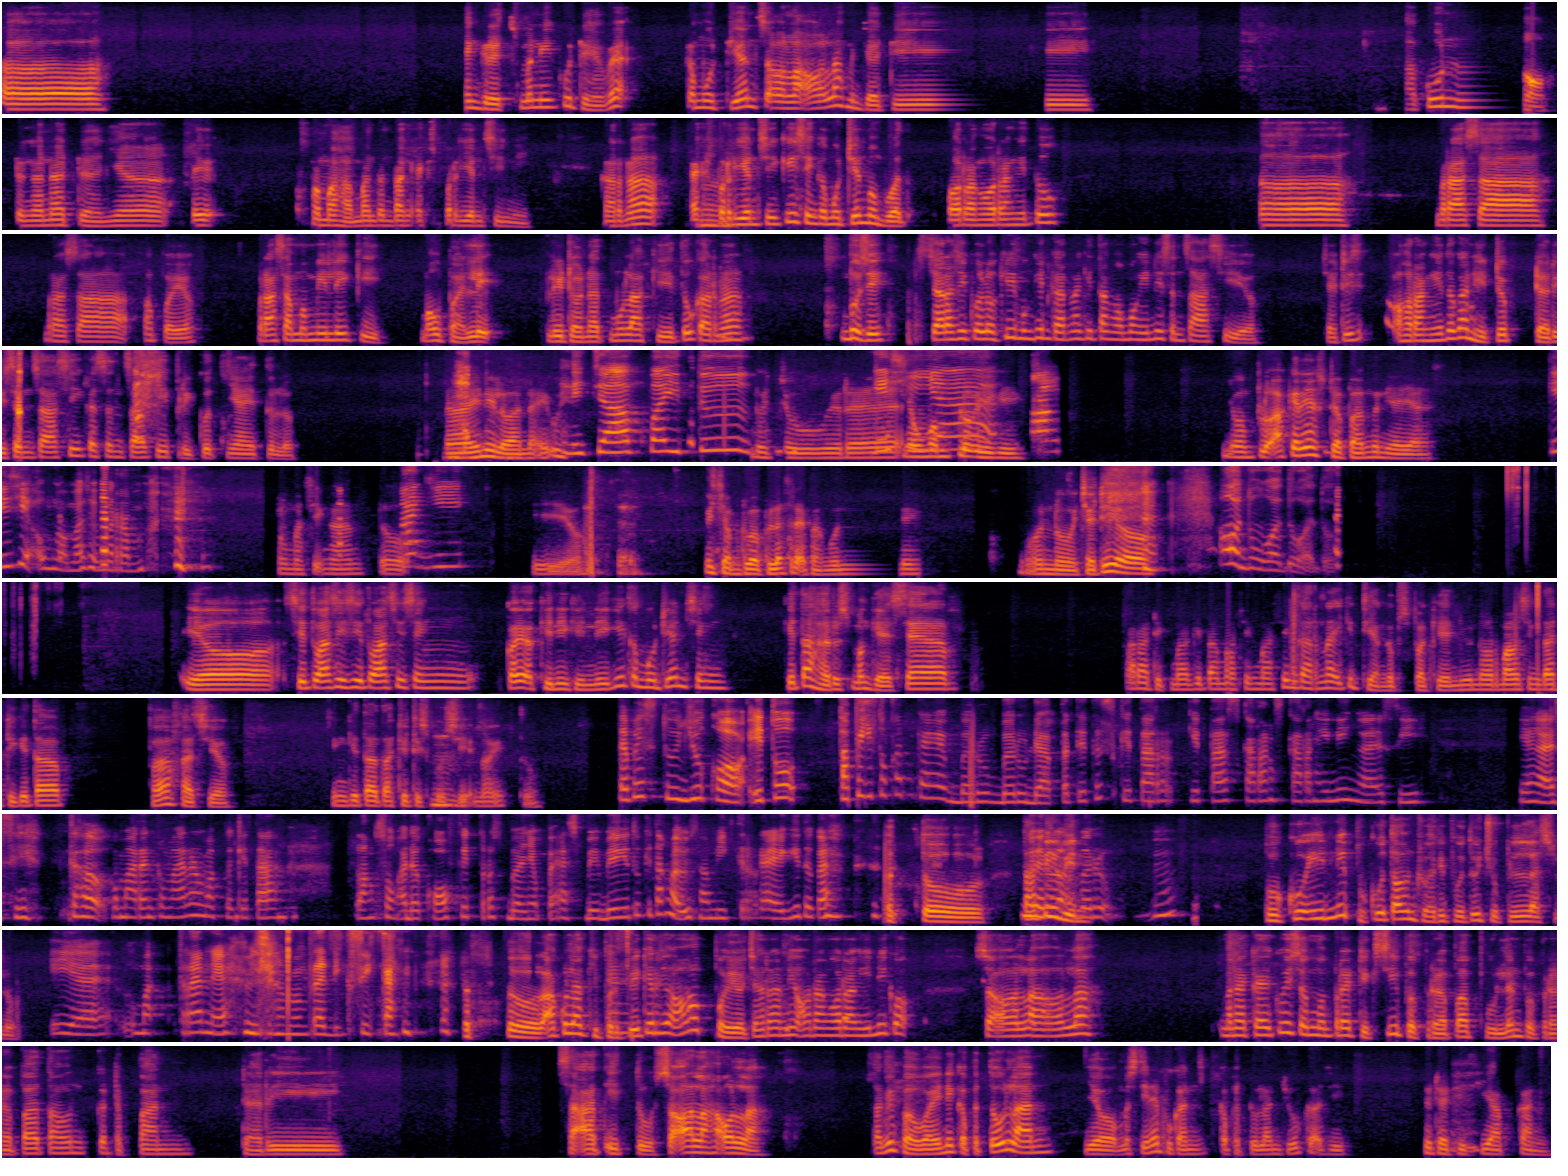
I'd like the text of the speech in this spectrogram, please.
eh engagement itu dewek kemudian seolah-olah menjadi aku no dengan adanya te- pemahaman tentang experience ini. Karena experience ini sing kemudian membuat orang-orang itu eh merasa merasa apa ya merasa memiliki mau balik beli donatmu lagi itu karena Bu sih secara psikologi mungkin karena kita ngomong ini sensasi ya. Jadi orang itu kan hidup dari sensasi ke sensasi berikutnya itu loh. Nah ini loh anak Ini siapa itu? lucu nyompluk ini. Nyompluk. Akhirnya sudah bangun ya ya? Kayaknya sih oh nggak masih merem. oh, masih ngantuk. Lagi. iya ini jam 12 rek bangun nih oh no. Jadi yo. Aduh, aduh, aduh. yo situasi-situasi sing kayak gini-gini iki kemudian sing kita harus menggeser paradigma kita masing-masing karena ini dianggap sebagai new normal sing tadi kita bahas yo. Sing kita tadi diskusi no itu. Tapi setuju kok. Itu tapi itu kan kayak baru-baru dapet. Itu sekitar kita sekarang-sekarang ini nggak sih? Ya nggak sih? Kalau kemarin-kemarin waktu kita langsung ada COVID terus banyak PSBB itu kita nggak bisa mikir kayak gitu kan? betul tapi baru, Win baru hmm? buku ini buku tahun 2017 loh Iya, keren ya bisa memprediksikan. betul aku lagi berpikir ya apa ya caranya orang-orang ini kok seolah-olah mereka itu bisa memprediksi beberapa bulan beberapa tahun ke depan dari saat itu seolah-olah tapi bahwa ini kebetulan yo mestinya bukan kebetulan juga sih sudah disiapkan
